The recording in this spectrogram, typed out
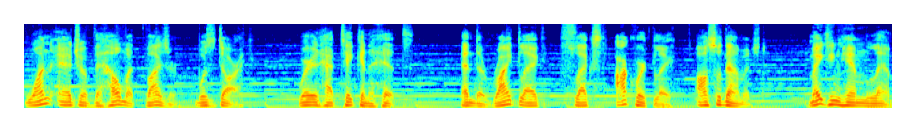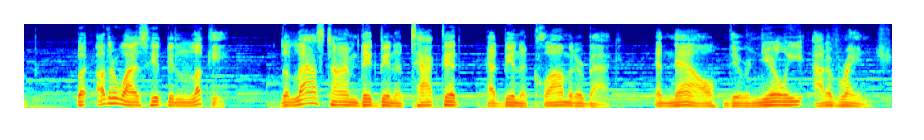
One edge of the helmet visor was dark, where it had taken a hit, and the right leg flexed awkwardly, also damaged, making him limp. But otherwise, he'd been lucky. The last time they'd been attacked had been a kilometer back, and now they were nearly out of range.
